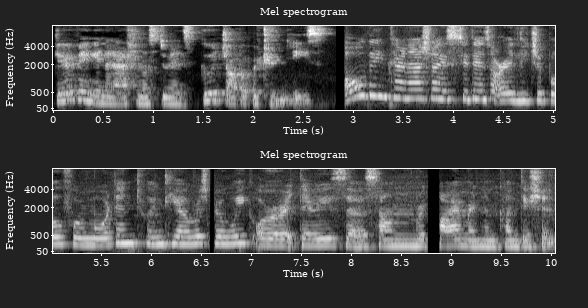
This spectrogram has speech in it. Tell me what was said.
giving international students good job opportunities all the international students are eligible for more than 20 hours per week or there is uh, some requirement and condition?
